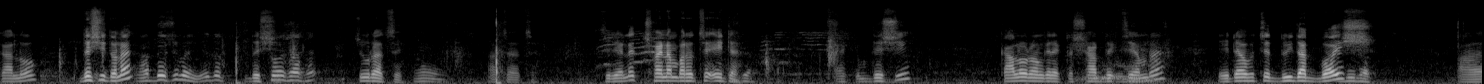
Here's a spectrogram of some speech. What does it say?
কালো। দেশি তো না? আর দেশি ভাই এটা দেশি। আছে। চুর আছে? হুম। আচ্ছা আচ্ছা। সিরিয়ালের ছয় নাম্বার হচ্ছে এইটা। এটা। একদম দেশি কালো রঙের একটা শার্ট দেখছি আমরা। এটা হচ্ছে দুই দাঁত বয়স। আর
